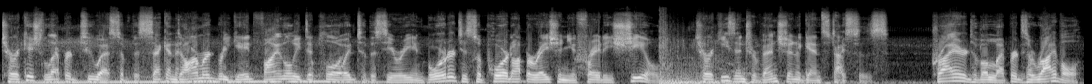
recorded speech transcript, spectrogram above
Turkish Leopard 2S of the 2nd Armored Brigade finally deployed to the Syrian border to support Operation Euphrates Shield, Turkey's intervention against ISIS. Prior to the Leopard's arrival,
